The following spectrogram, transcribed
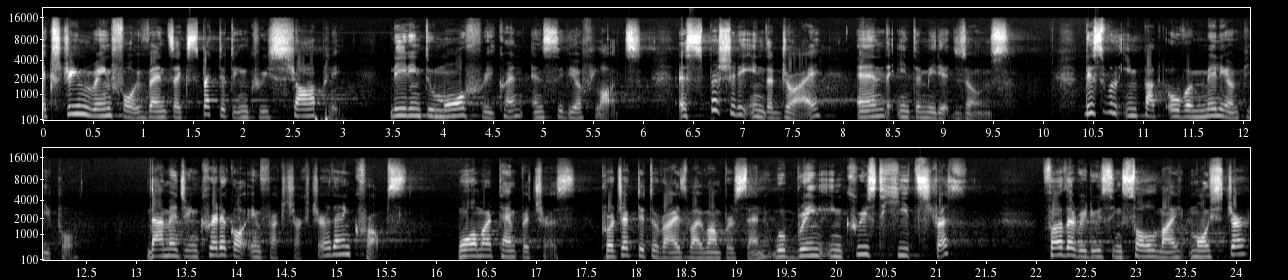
extreme rainfall events are expected to increase sharply, leading to more frequent and severe floods, especially in the dry and intermediate zones. This will impact over a million people, damaging critical infrastructure and crops. Warmer temperatures, projected to rise by 1%, will bring increased heat stress, further reducing soil moisture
